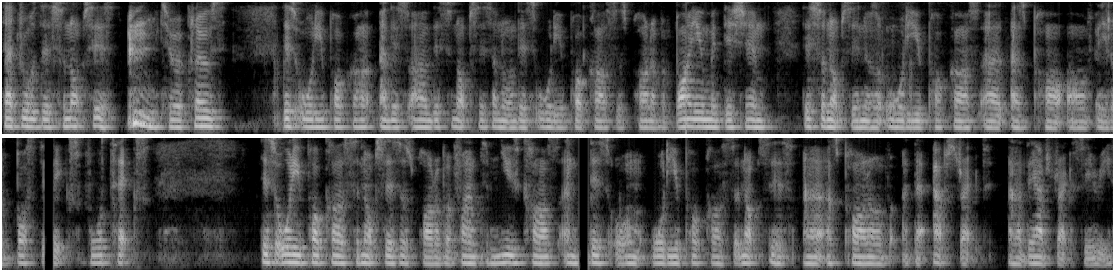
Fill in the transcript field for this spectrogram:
that draws this synopsis to a close. This audio podcast uh, this uh, this synopsis and on this audio podcast is part of a biome edition. This synopsis is an audio podcast uh, as part of a Labostix Vortex this audio podcast synopsis is part of a Phantom newscast, and this audio podcast synopsis uh, as part of the abstract, uh, the abstract series.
